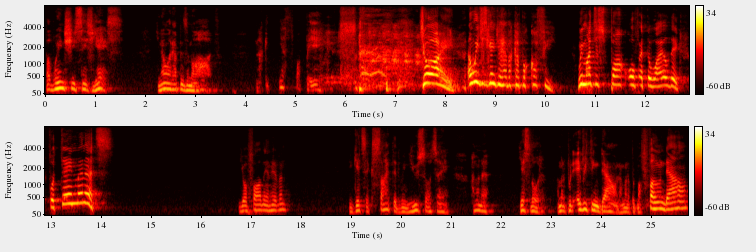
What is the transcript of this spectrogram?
But when she says yes, you know what happens in my heart? I'm like, yes, Poppy. Joy! And we're just going to have a cup of coffee. We might just park off at the wild egg for 10 minutes. Your Father in heaven, He gets excited when you start saying, I'm going to, yes, Lord, I'm going to put everything down. I'm going to put my phone down.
